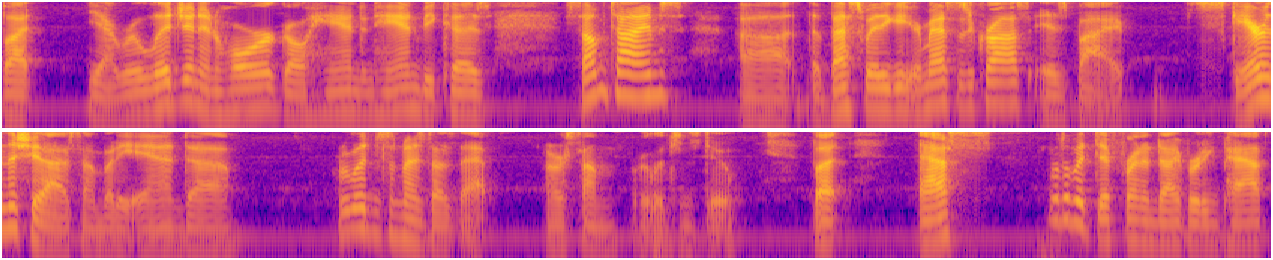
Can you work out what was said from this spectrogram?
but yeah religion and horror go hand in hand because sometimes uh, the best way to get your message across is by scaring the shit out of somebody and uh, religion sometimes does that or some religions do but s a little bit different, a diverting path.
